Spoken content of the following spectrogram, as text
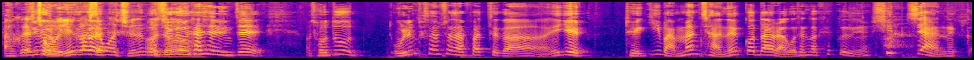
아 그렇죠. 지금 일관성을 그러니까, 주는 어, 거죠. 지금 사실 이제 저도 올림픽 선수촌 아파트가 이게 되기 만만치 않을 거다라고 생각했거든요. 쉽지 않을까,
